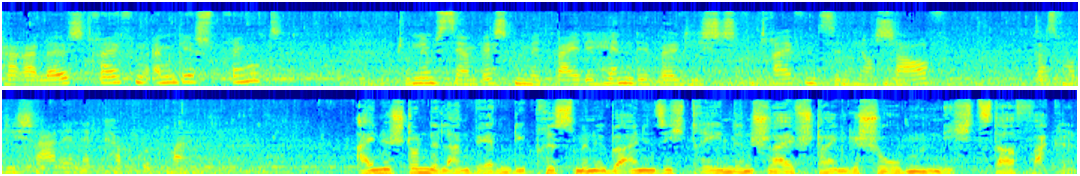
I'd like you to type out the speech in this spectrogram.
Parallelstreifen angesprengt. Du nimmst sie am besten mit beide Hände, weil die Streifen sind hier scharf, dass wir die Schale nicht kaputt machen. Eine Stunde lang werden die Prismen über einen sich drehenden Schleifstein geschoben, nichts darf wackeln.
